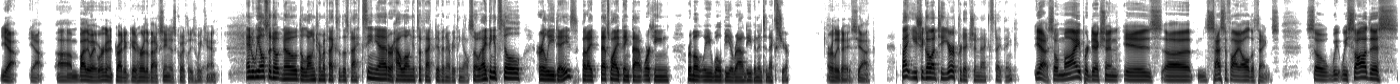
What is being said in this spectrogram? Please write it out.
Yeah, yeah. Um, by the way, we're going to try to get her the vaccine as quickly as we can. and we also don't know the long-term effects of this vaccine yet or how long it's effective and everything else so i think it's still early days but i that's why i think that working remotely will be around even into next year Early days, yeah. but you should go on to your prediction next i think Yeah, so my prediction is uh, sassify all the things. So we, we saw this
